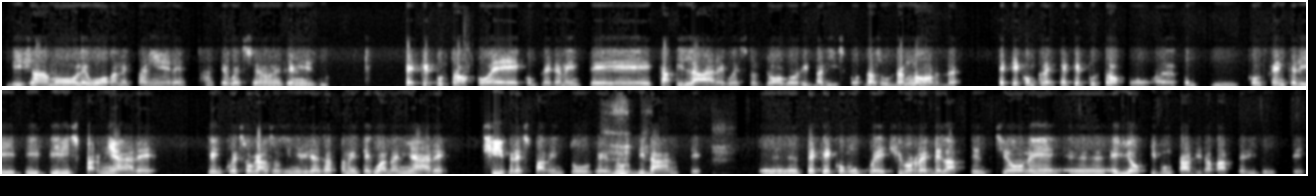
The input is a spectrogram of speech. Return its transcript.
diciamo, le uova nel paniere, anche questo è un eufemismo. Perché purtroppo è completamente capillare questo gioco, ribadisco, da sud a nord, perché, comple- perché purtroppo eh, consente di, di, di risparmiare, che in questo caso significa esattamente guadagnare cifre spaventose, esorbitanti, eh, perché comunque ci vorrebbe l'attenzione eh, e gli occhi puntati da parte di tutti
